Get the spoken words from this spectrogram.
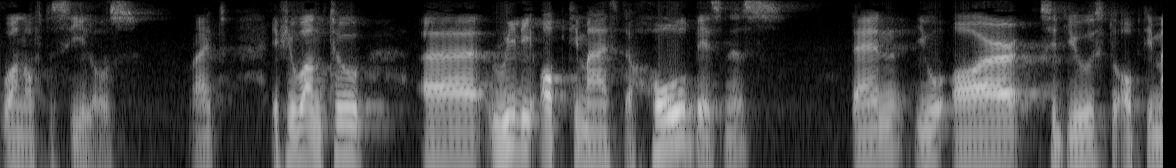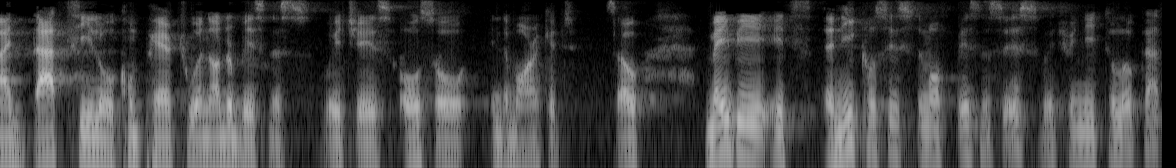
one of the silos, right? If you want to uh, really optimize the whole business, then you are seduced to optimize that silo compared to another business, which is also in the market. So maybe it's an ecosystem of businesses which we need to look at.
